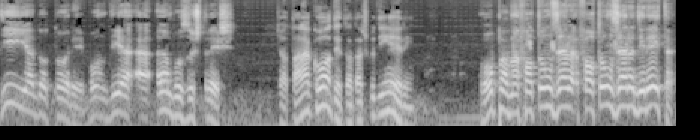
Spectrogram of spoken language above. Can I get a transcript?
dia, doutore. Bom dia a ambos os três. Já tá na conta, então tá com dinheiro, hein? Opa, mas faltou um zero, faltou um zero à direita.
